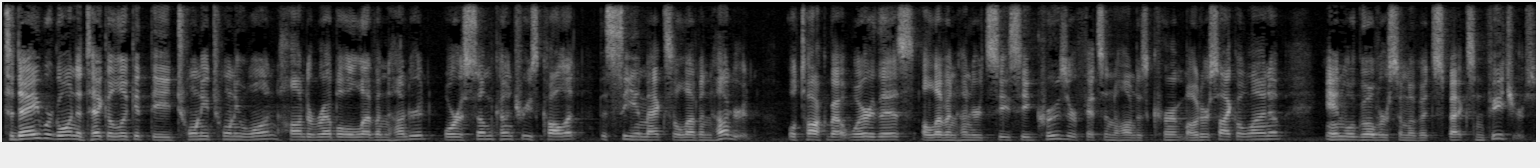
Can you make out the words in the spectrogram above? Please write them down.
Today we're going to take a look at the 2021 Honda Rebel 1100, or as some countries call it, the CMX 1100. We'll talk about where this 1100cc cruiser fits into Honda's current motorcycle lineup, and we'll go over some of its specs and features.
